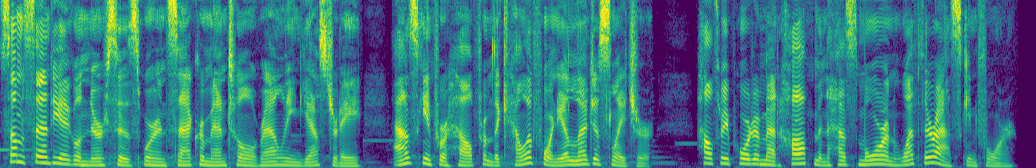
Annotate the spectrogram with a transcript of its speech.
Some San Diego nurses were in Sacramento rallying yesterday asking for help from the California legislature. Health reporter Matt Hoffman has more on what they're asking for.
